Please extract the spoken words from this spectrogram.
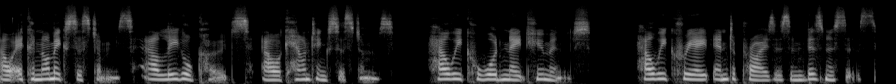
Our economic systems, our legal codes, our accounting systems, how we coordinate humans, how we create enterprises and businesses,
